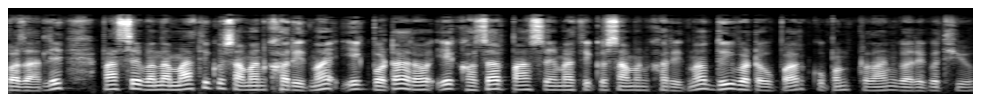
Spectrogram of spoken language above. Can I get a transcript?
बजारले पाँच सय भन्दा माथिको सामान खरिदमा एकवटा र एक हजार पाँच सय माथिको सामान खरिदमा दुईवटा उपहार कुपन प्रदान गरेको थियो।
